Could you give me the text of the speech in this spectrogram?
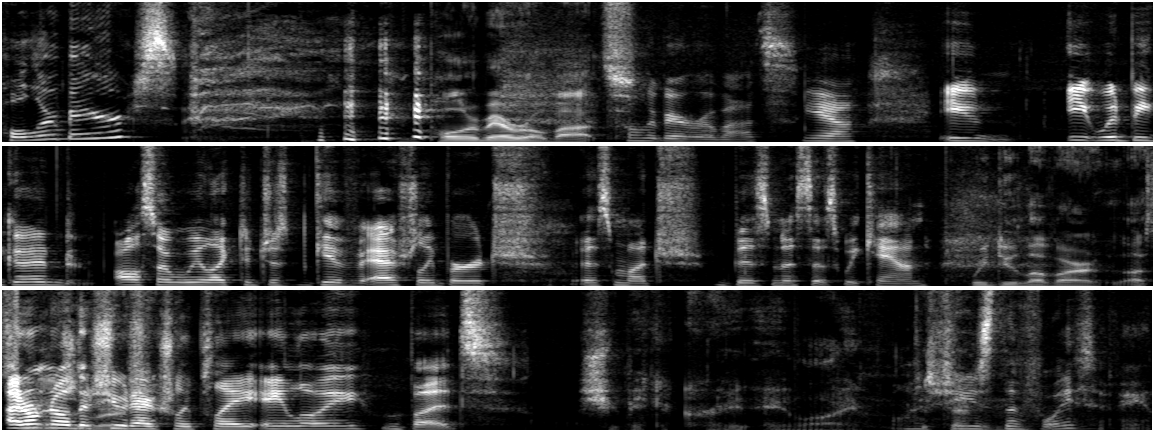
polar bears? Polar bear robots. Polar bear robots. Yeah. It, it would be good. Also, we like to just give Ashly Burch as much business as we can. We do love our. I don't know Ashly that she would actually play Aloy, but She'd make a great Aloy. well, Just she's the voice of Aloy.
